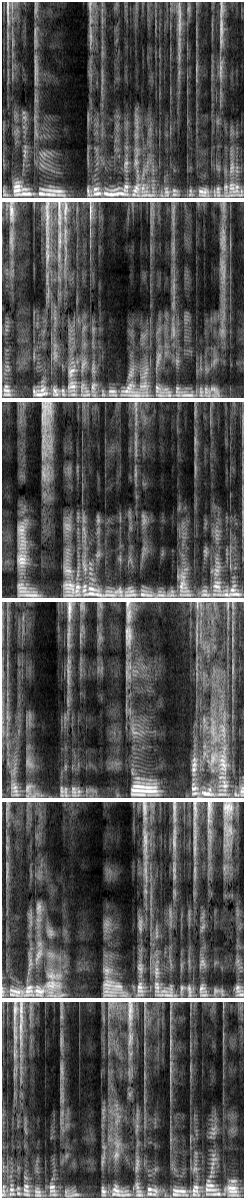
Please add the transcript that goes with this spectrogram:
it's going to it's going to mean that we are going to have to go to, to, to the survivor because in most cases our clients are people who are not financially privileged and uh, whatever we do, it means we, we we can't we can't we don't charge them for the services. So, firstly, you have to go to where they are. Um, that's traveling exp- expenses and the process of reporting the case until the, to to a point of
